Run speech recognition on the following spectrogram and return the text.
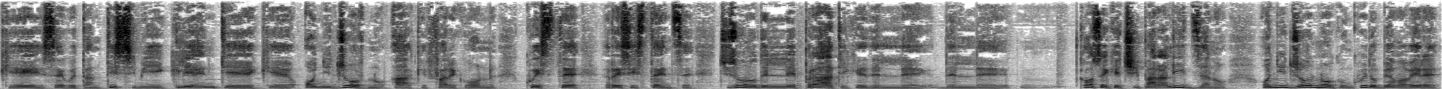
che segue tantissimi clienti e che ogni giorno ha a che fare con queste resistenze. Ci sono delle pratiche, delle, delle cose che ci paralizzano ogni giorno con cui dobbiamo avere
